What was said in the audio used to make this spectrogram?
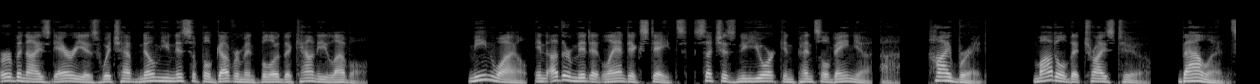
urbanized areas which have no municipal government below the county level. Meanwhile, in other mid-Atlantic states, such as New York and Pennsylvania, a hybrid model that tries to balance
